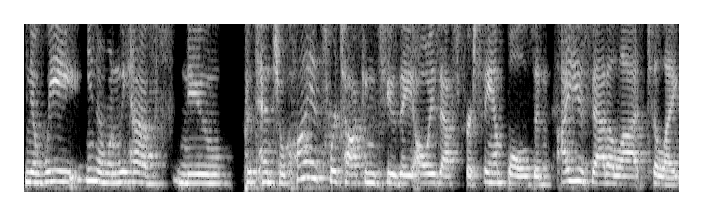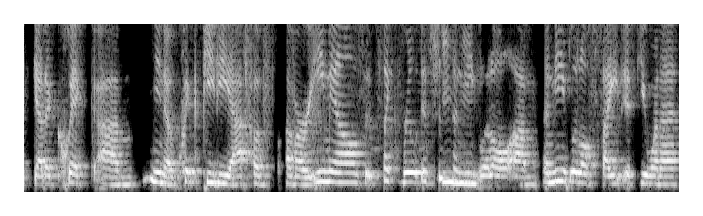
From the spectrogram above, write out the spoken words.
you know, we, you know, when we have new potential clients we're talking to, they always ask for samples. And I use that a lot to like get a quick, um, you know, quick PDF of, of our emails. It's like really, it's just mm-hmm. a neat little, um, a neat little site if you want to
